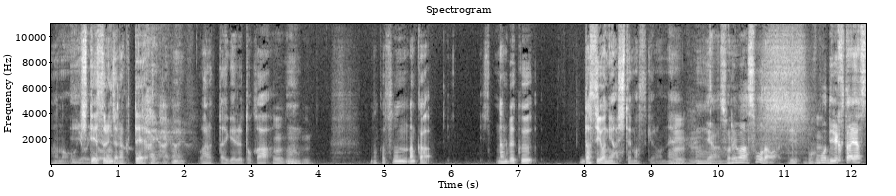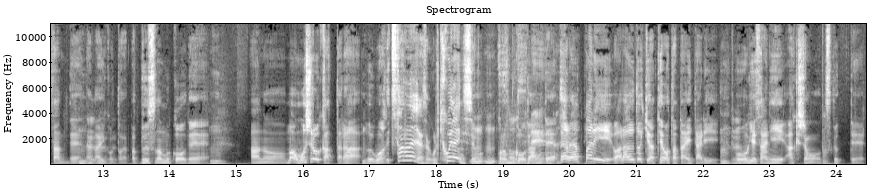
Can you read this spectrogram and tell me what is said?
あの、否定するんじゃなくて、笑ってあげるとか、うんうんううん。んなんか、その、なんか、なるべく出すようにはしてますけどね。うんうん。うん。いや、それはそうだわ。僕もディレクターやってたんで、ん。長いこと。やっぱブースの向こうで、うんあの、まあ、面白かったら、わ伝わらないじゃないですか。これ聞こえないんですよ。うんうんこの向こうがあって。ねだからやっぱり、笑うときは手を叩いたり、ん大げさにアクションを作って、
